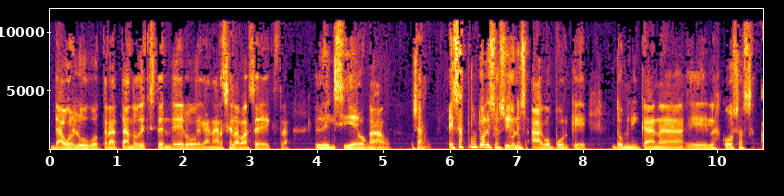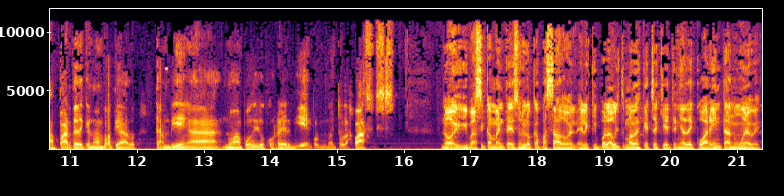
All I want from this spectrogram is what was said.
Dawel Lugo, tratando de extender o de ganarse la base extra, le hicieron out. O sea, esas puntualizaciones hago porque Dominicana, eh, las cosas, aparte de que no han bateado, también ha, no ha podido correr bien por el momento las bases. No, y básicamente eso es lo que ha pasado. El, equipo la última vez que chequeé tenía de 49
